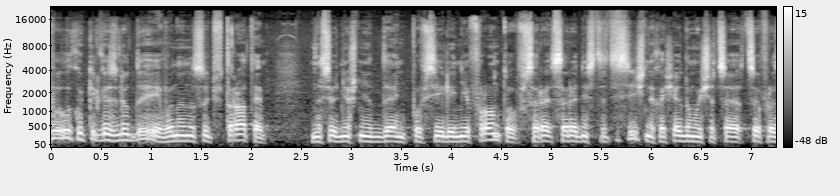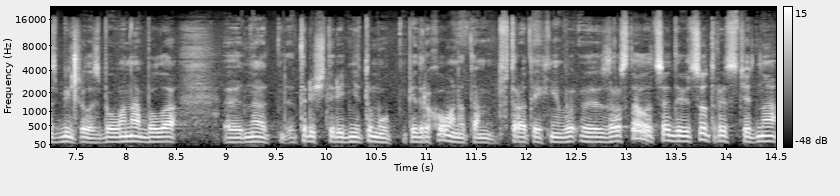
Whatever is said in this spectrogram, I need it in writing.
Велику кількість людей вони несуть втрати на сьогоднішній день по всій лінії фронту в серед- середньостатистичних, хоча я думаю, що ця цифра збільшилась, бо вона була е, на 3-4 дні тому підрахована, там втрати їхні е, зростали. Це 931 е,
